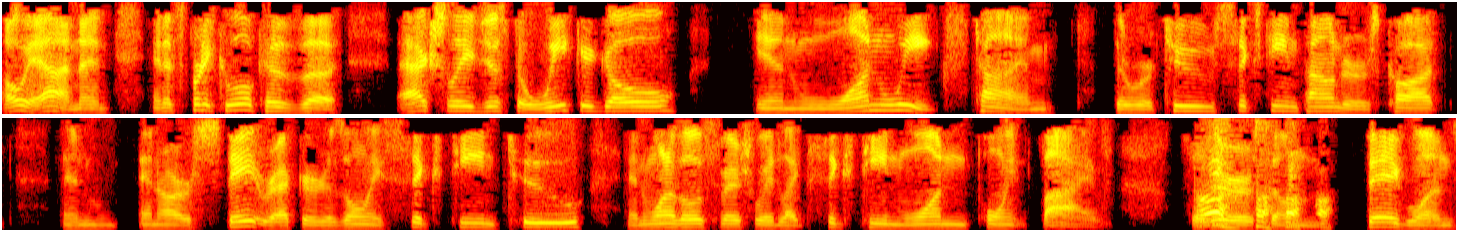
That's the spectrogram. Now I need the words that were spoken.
Oh yeah, and then and it's pretty cool because uh, actually just a week ago, in one week's time, there were two 16 pounders caught, and and our state record is only 16.2, and one of those fish weighed like 16.1.5. So there are some big ones,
